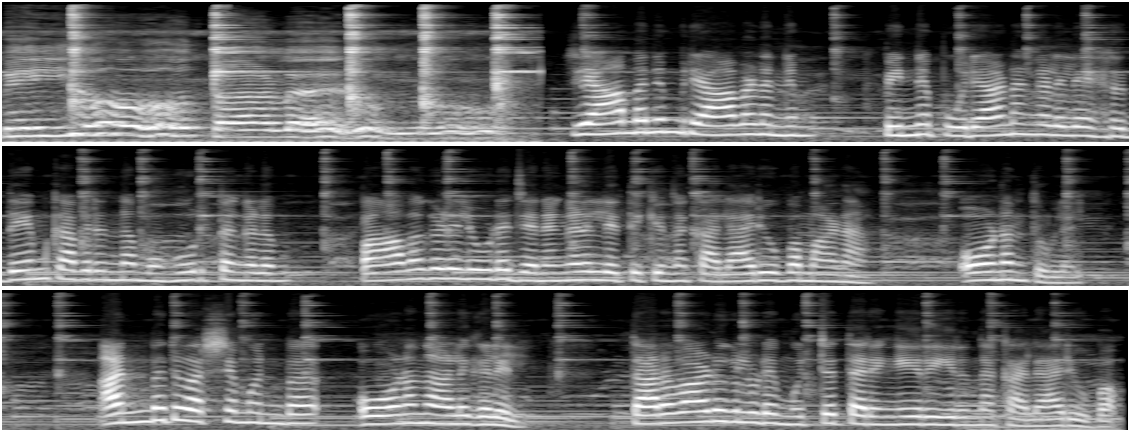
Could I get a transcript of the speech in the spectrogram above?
മെയ്യോ തളരുന്നു. രാമനും രാവണനും പിന്നെ പുരാണങ്ങളിലെ ഹൃദയം കവരുന്ന മുഹൂർത്തങ്ങളും പാവകളിലൂടെ ജനങ്ങളിൽ എത്തിക്കുന്ന കലാരൂപമാണ് ഓണം തുള്ളൽ. അൻപത് വർഷം മുൻപ് ഓണനാളുകളിൽ തറവാടുകളുടെ മുറ്റത്തരങ്ങേറിയിരുന്ന കലാരൂപം.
